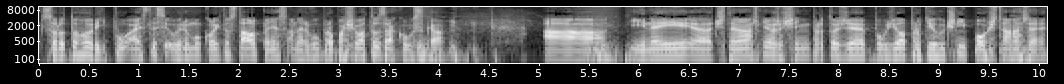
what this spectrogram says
co do toho rýpu a jestli si uvědomu, kolik to stálo peněz a nervů propašovat to z Rakouska. A jiný eh, čtenář měl řešení, protože používal protihlučný pouštáře,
